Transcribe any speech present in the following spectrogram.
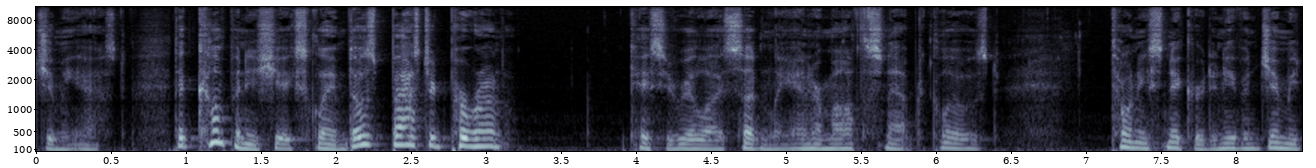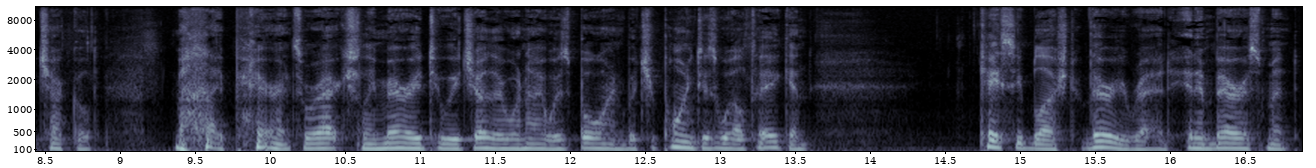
Jimmy asked. The company, she exclaimed. Those bastard Pirano. Casey realized suddenly, and her mouth snapped closed. Tony snickered, and even Jimmy chuckled. My parents were actually married to each other when I was born, but your point is well taken. Casey blushed, very red, in embarrassment.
